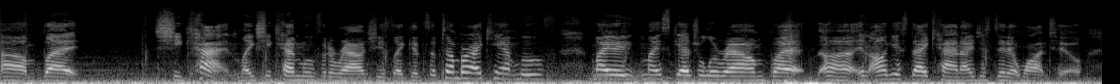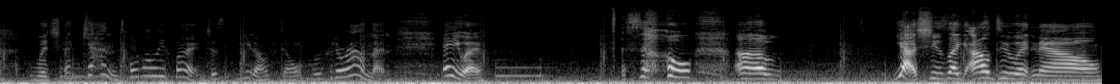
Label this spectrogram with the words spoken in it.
um, but she can like she can move it around. She's like in september i can't move my my schedule around but uh, in august i can. I just didn't want to. Which again totally fine. Just you know don't move it around then. Anyway so um, yeah she's like i'll do it now.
